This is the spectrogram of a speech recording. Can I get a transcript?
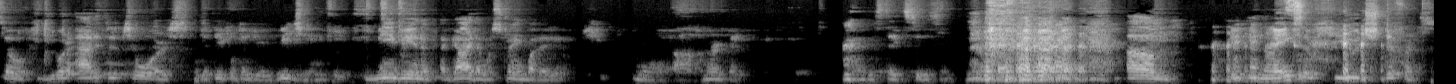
So your attitude towards the people that you're reaching, me being a, a guy that was trained by the, you know, uh, American, United States citizen. Um, it, it makes a huge difference.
